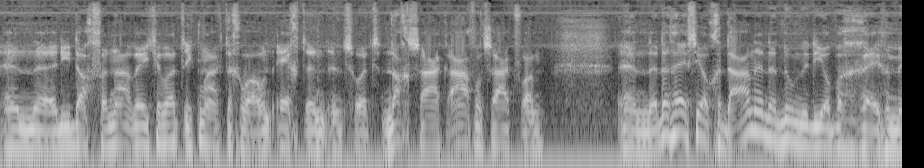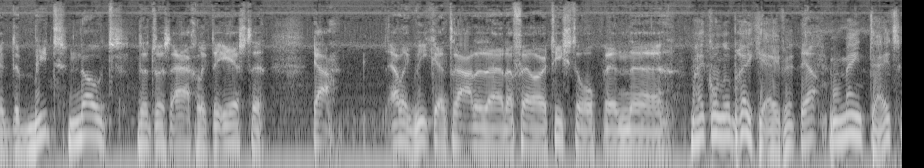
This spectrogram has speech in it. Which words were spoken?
En die dacht van, nou, weet je wat, ik maak er gewoon echt een, een soort nachtzaak, avondzaak van. En uh, dat heeft hij ook gedaan. En dat noemde hij op een gegeven moment de Beat Note. Dat was eigenlijk de eerste... Ja, elk weekend traden daar, daar veel artiesten op. En, uh... Maar ik onderbreek je even. Ja. Mijn tijd,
